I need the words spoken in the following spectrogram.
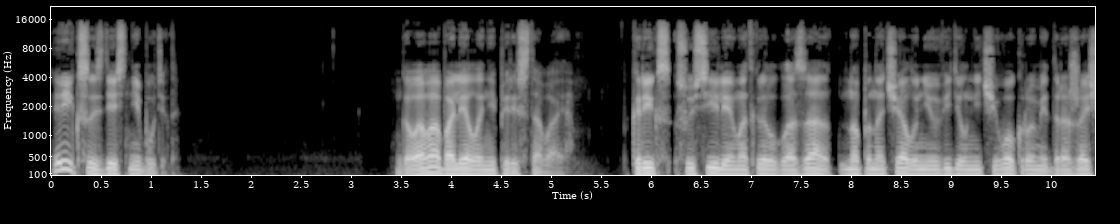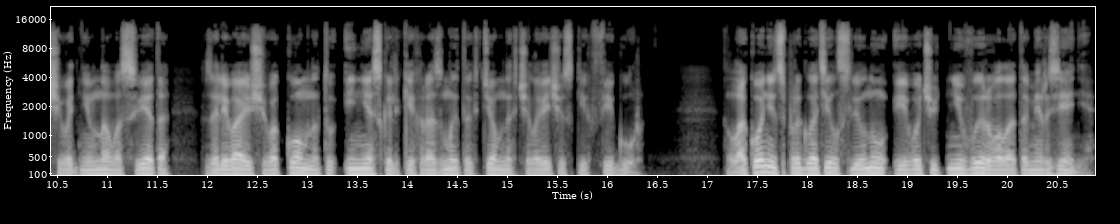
Рикса здесь не будет». Голова болела, не переставая. Крикс с усилием открыл глаза, но поначалу не увидел ничего, кроме дрожащего дневного света — заливающего комнату и нескольких размытых темных человеческих фигур. Лаконец проглотил слюну, и его чуть не вырвало от омерзения.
